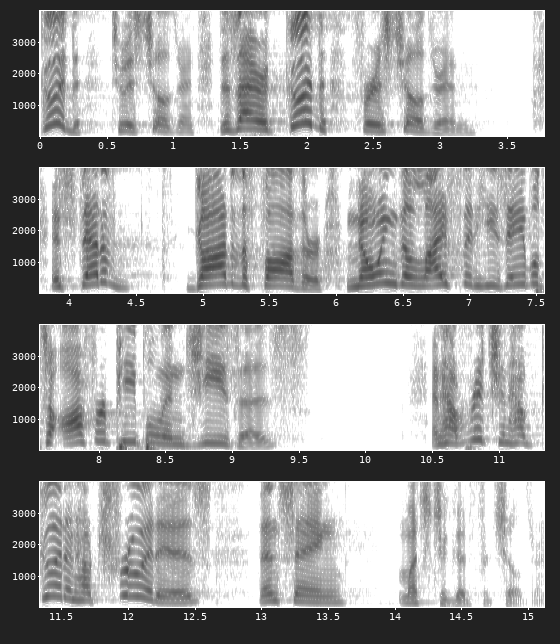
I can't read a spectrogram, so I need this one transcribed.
good to his children? Desire good for his children. Instead of God the Father, knowing the life that he's able to offer people in Jesus, and how rich and how good and how true it is, then saying, much too good for children,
